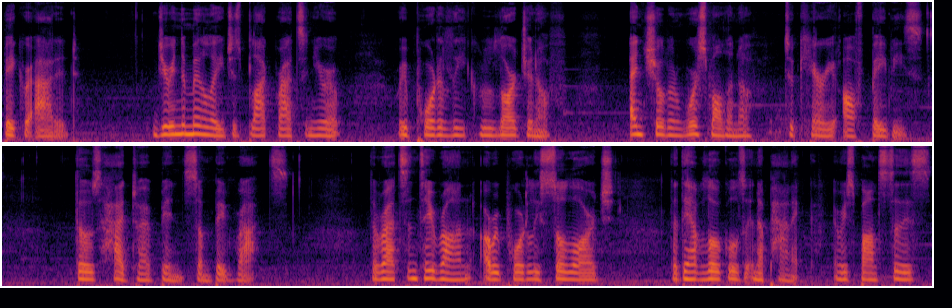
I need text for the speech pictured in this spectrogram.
Baker added, During the Middle Ages, black rats in Europe reportedly grew large enough, and children were small enough to carry off babies. Those had to have been some big rats. The rats in Tehran are reportedly so large that they have locals in a panic. In response to this,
